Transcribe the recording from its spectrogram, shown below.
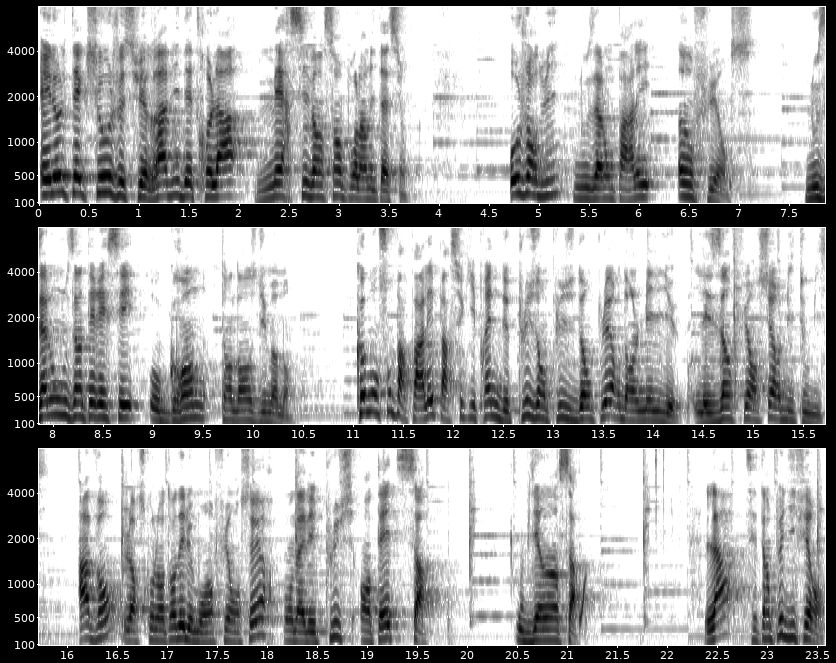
Hello le Tech Show, je suis ravi d'être là. Merci Vincent pour l'invitation. Aujourd'hui, nous allons parler influence. Nous allons nous intéresser aux grandes tendances du moment. Commençons par parler par ceux qui prennent de plus en plus d'ampleur dans le milieu, les influenceurs B2B. Avant, lorsqu'on entendait le mot influenceur, on avait plus en tête ça, ou bien ça. Là, c'est un peu différent.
